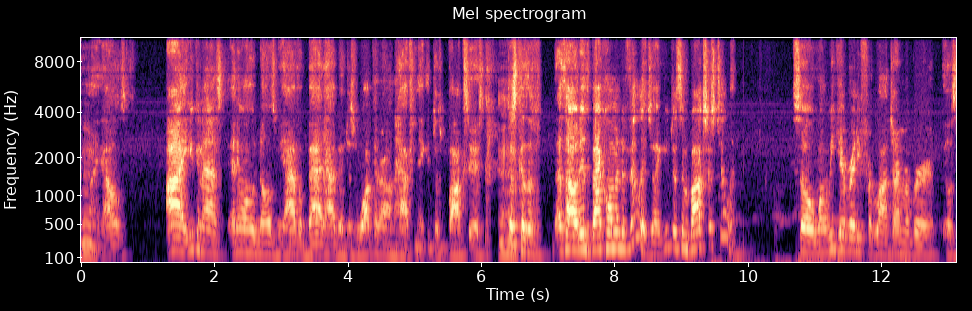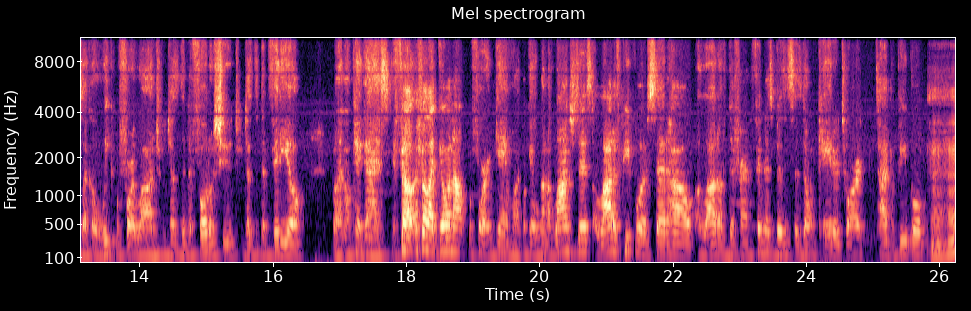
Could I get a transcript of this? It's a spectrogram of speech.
Mm. Like I was, I you can ask anyone who knows me. I have a bad habit of just walking around half naked, just boxers, mm-hmm. just because of that's how it is back home in the village. Like you just in boxers chilling. So when we get ready for launch, I remember it was like a week before launch. We just did the photo shoot, we just did the video we're like, okay, guys, it felt it felt like going out before a game. Like, okay, we're gonna launch this. A lot of people have said how a lot of different fitness businesses don't cater to our type of people. Mm-hmm.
